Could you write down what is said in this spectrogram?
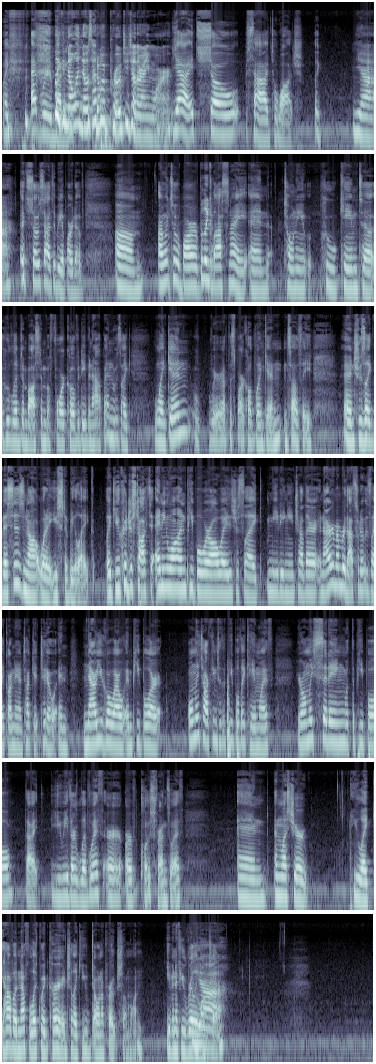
Like everybody. like no one knows how to approach each other anymore Yeah, it's so sad to watch. Like yeah it's so sad to be a part of. Um, I went to a bar But, like- last night, and Tony, who came to who lived in Boston before COVID even happened, was like, Lincoln. We were at this bar called Lincoln in Southie, and she was like, "This is not what it used to be like." Like you could just talk to anyone. People were always just like meeting each other, and I remember that's what it was like on Nantucket too. And now you go out and people are only talking to the people they came with. You're only sitting with the people that you either live with or are close friends with. And unless you're you like have enough liquid courage, like you don't approach someone, even if you really want to.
